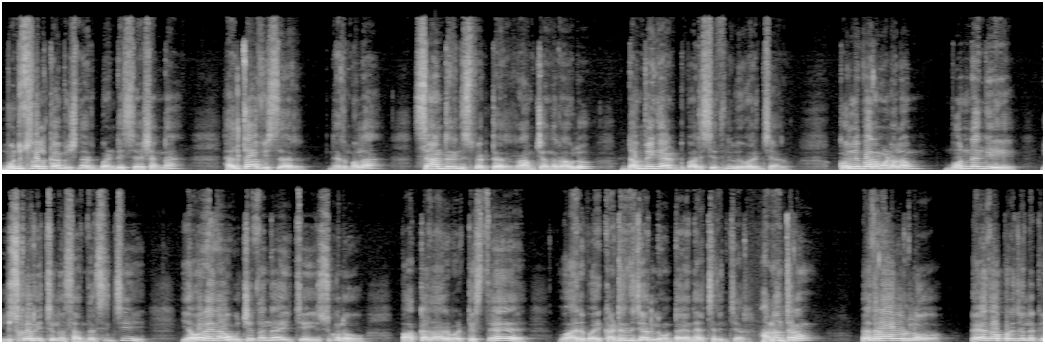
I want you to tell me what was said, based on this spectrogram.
Municipal commissioner Bandi Seshanna health officer Nirmala sanitary inspector రామచంద్రరావులు డంపింగ్ యాక్ట్ పరిస్థితిని వివరించారు. కొల్లిపర మండలం మున్నంగి ఇసుక రీచ్లను సందర్శించి ఎవరైనా ఉచితంగా ఇచ్చే ఇసుకను పక్కదారి పట్టిస్తే వారిపై కఠిన చర్యలు ఉంటాయని హెచ్చరించారు. అనంతరం పెదరావూరులో పేద ప్రజలకు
